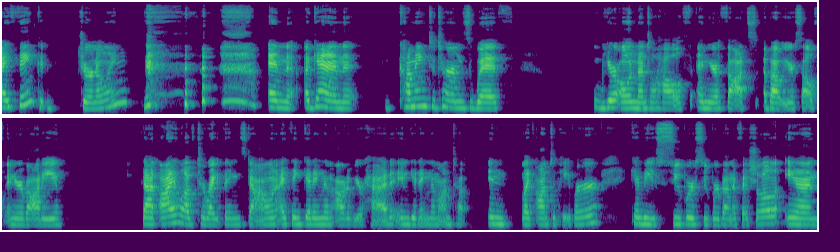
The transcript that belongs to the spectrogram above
I think journaling. and again, coming to terms with your own mental health and your thoughts about yourself and your body that I love to write things down. I think getting them out of your head and getting them onto in like onto paper can be super super beneficial and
